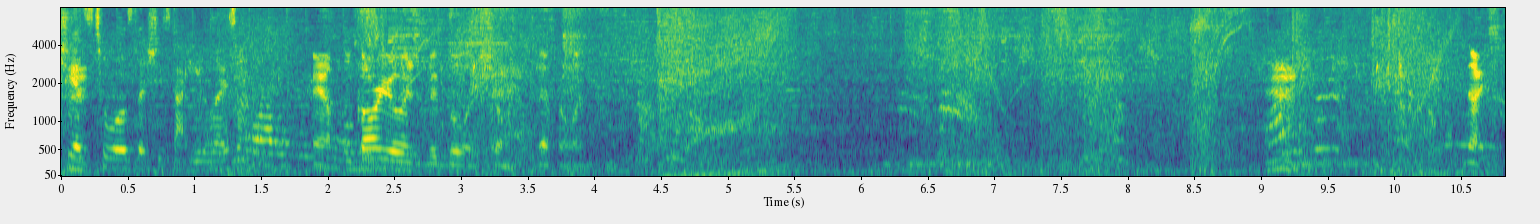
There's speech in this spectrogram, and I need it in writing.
She has tools that she's not utilizing. Yeah, Lucario is a big bully, so definitely. Mm. Nice.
